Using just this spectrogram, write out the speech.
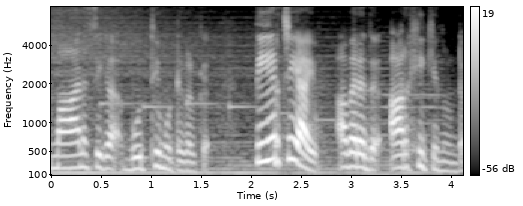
മാനസിക ബുദ്ധിമുട്ടുകൾക്ക് തീർച്ചയായും അവരത് അർഹിക്കുന്നുണ്ട്.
